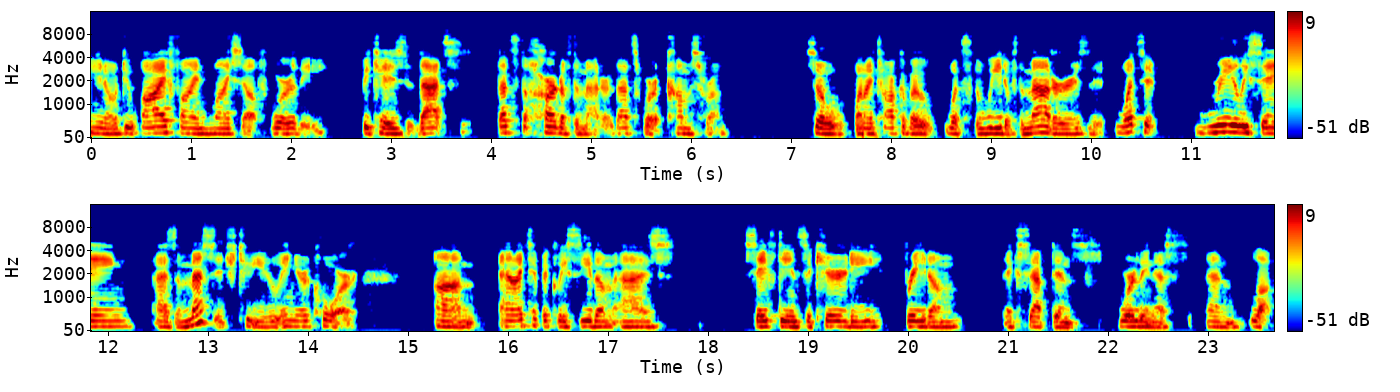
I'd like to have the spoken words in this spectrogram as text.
You know, do I find myself worthy? because that's that's the heart of the matter. That's where it comes from. So when i talk about what's the wheat of the matter is it what's it really saying as a message to you in your core? Um, and i typically see them as safety and security freedom acceptance worthiness and love.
